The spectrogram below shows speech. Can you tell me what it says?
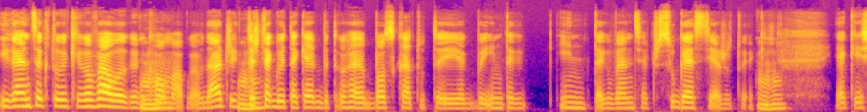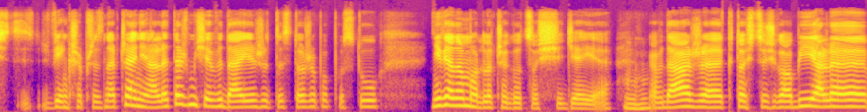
i ręce, które kierowały rękoma, prawda? Czyli Mhm. też jakby tak jakby trochę boska tutaj jakby inter, interwencja czy sugestia, że to jakieś, Mhm. jakieś większe przeznaczenie, ale też mi się wydaje, że to jest to, że po prostu nie wiadomo dlaczego coś się dzieje, Mhm. prawda? Że ktoś coś robi, ale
